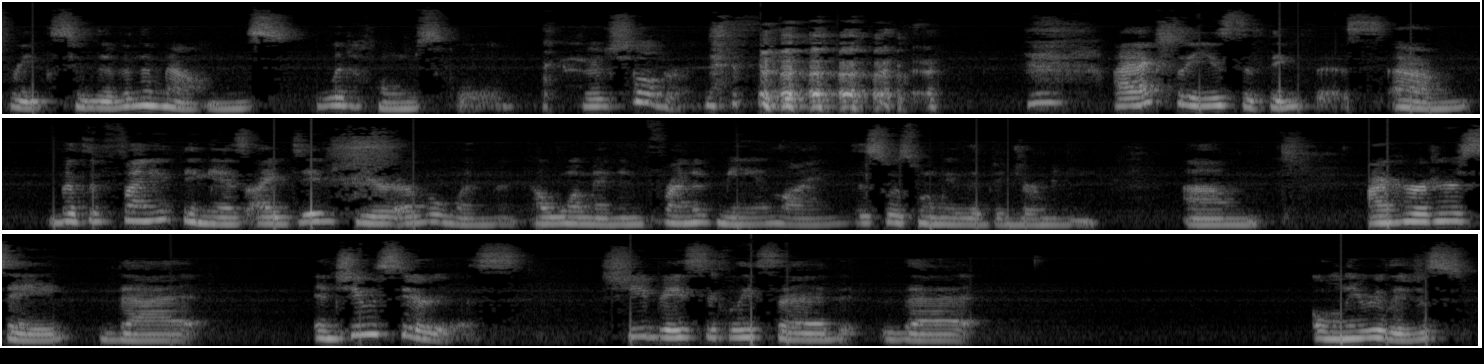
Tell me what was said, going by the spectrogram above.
freaks who live in the mountains would homeschool their children. I actually used to think this. Um, but the funny thing is, I did hear of a woman, a woman in front of me in line. This was when we lived in Germany. Um, I heard her say that, and she was serious. She basically said that only religious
